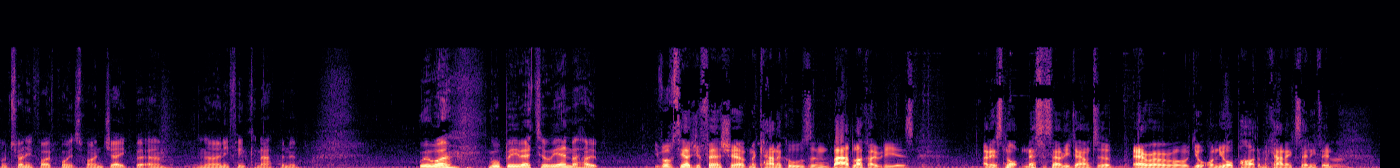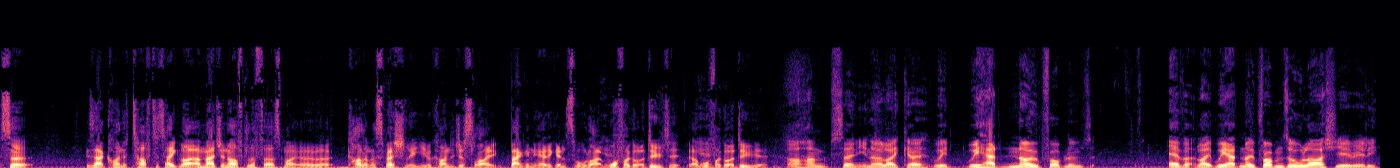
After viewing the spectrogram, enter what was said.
I'm 25 points behind Jake, but um, you know anything can happen, and we'll um, we'll be there till the end. I hope. You've obviously had your fair share of mechanicals and bad luck over the years and it's not necessarily down to error or your, on your part, the mechanics, anything. Mm. So is that kind of tough to take? Like, I imagine after the first moto at Culham, especially, you're kind of just like banging your head against the wall, like, yeah. what have I got to do to? Uh, yeah. What have I got to do here? Oh, 100%. You know, like uh, we we had no problems ever. Like we had no problems all last year, really.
